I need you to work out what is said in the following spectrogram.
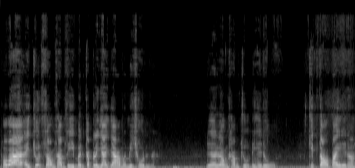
เพราะว่าไอ้ชุดสองสามสี่มันกับระยะยาวมันไม่ชนนะเดี๋ยวลองทำสูตรนี้ให้ดู คลิปต่อไปเลยเนาะ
